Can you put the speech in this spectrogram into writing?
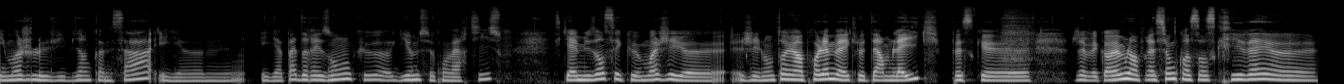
et moi, je le vis bien comme ça. Et euh, il n'y a pas de raison que euh, Guillaume se convertisse. Ce qui est amusant, c'est que moi, j'ai euh, longtemps eu un problème avec le terme laïque parce que j'avais quand même l'impression qu'on s'inscrivait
